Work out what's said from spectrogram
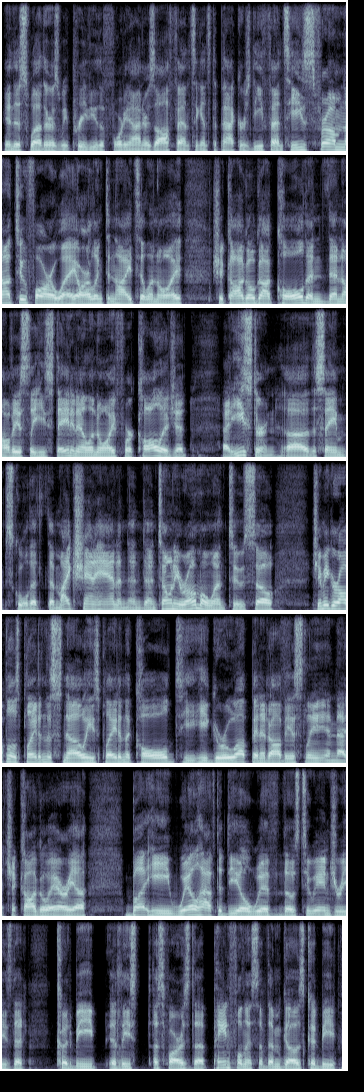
in this weather as we preview the 49ers offense against the Packers defense. He's from not too far away, Arlington Heights, Illinois. Chicago got cold, and then obviously he stayed in Illinois for college at, at Eastern, uh, the same school that, that Mike Shanahan and, and, and Tony Romo went to. So Jimmy Garoppolo's played in the snow. He's played in the cold. He, he grew up in it, obviously, in that Chicago area, but he will have to deal with those two injuries that could be, at least as far as the painfulness of them goes, could be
